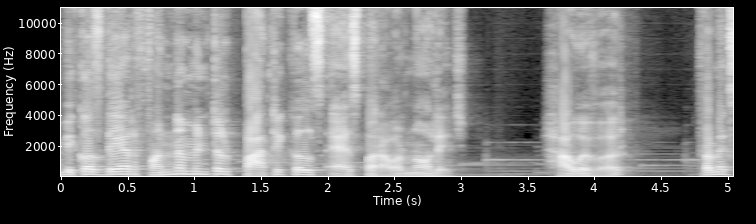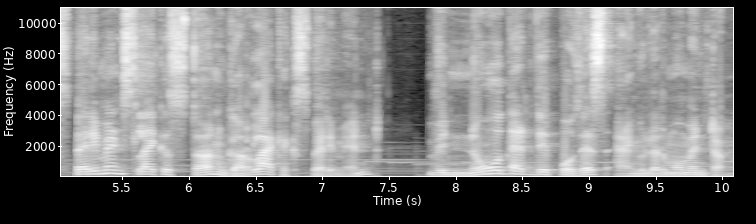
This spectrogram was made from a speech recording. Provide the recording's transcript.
because they are fundamental particles as per our knowledge. However, from experiments like a Stern-Gerlach experiment, we know that they possess angular momentum.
